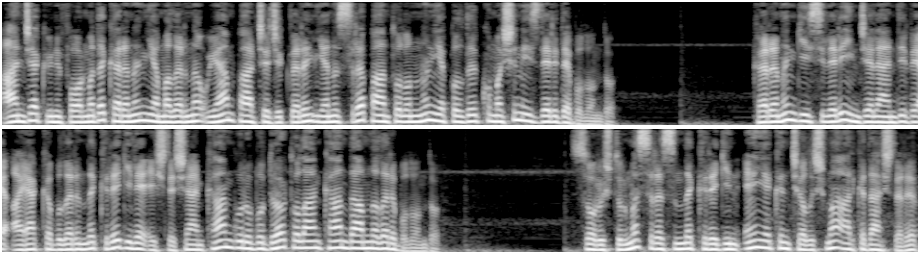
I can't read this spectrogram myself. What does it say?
ancak üniformada karanın yamalarına uyan parçacıkların yanı sıra pantolonunun yapıldığı kumaşın izleri de bulundu. Karanın giysileri incelendi ve ayakkabılarında Craig ile eşleşen kan grubu 4 olan kan damlaları bulundu. Soruşturma sırasında Craig'in en yakın çalışma arkadaşları,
